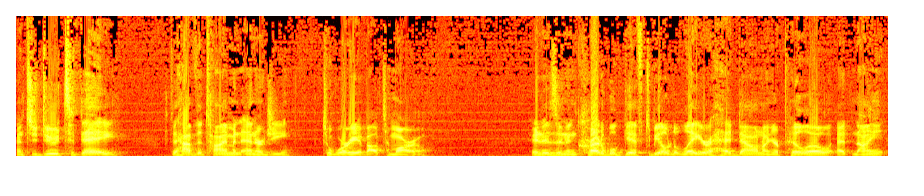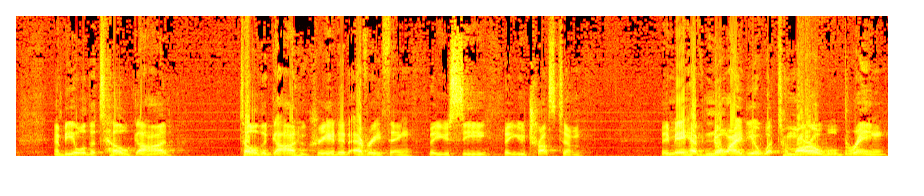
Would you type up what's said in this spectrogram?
and to do today to have the time and energy to worry about tomorrow. It is an incredible gift to be able to lay your head down on your pillow at night and be able to tell God, tell the God who created everything that you see, that you trust Him. They may have no idea what tomorrow will bring,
